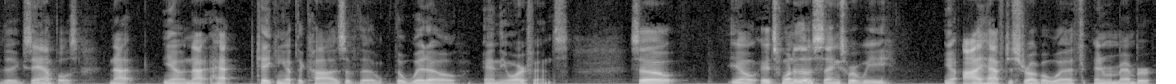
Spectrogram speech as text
the examples, not you know not ha- taking up the cause of the the widow and the orphans. So you know it's one of those things where we you know I have to struggle with and remember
